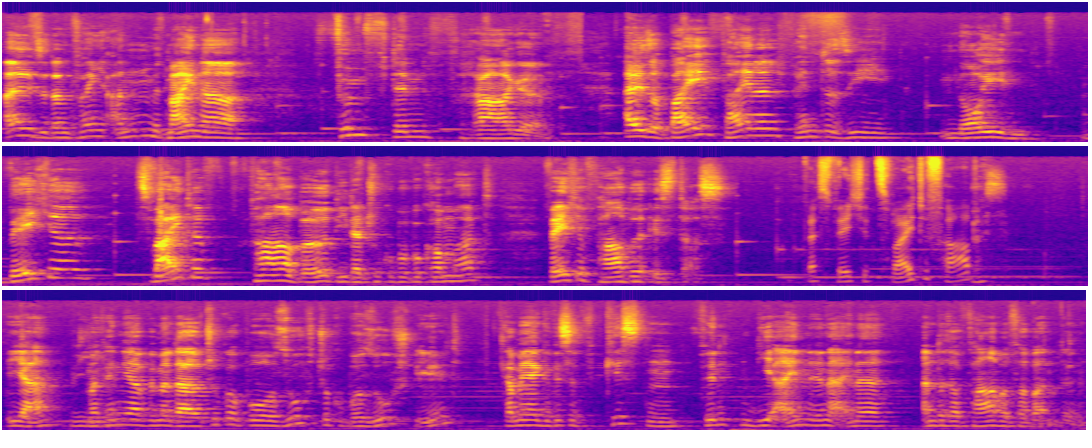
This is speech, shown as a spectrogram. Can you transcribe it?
also dann fange ich an mit meiner fünften Frage. Also bei Final Fantasy 9, welche zweite Farbe, die der Chocobo bekommen hat, welche Farbe ist das? Was, welche zweite Farbe? Ja, Wie? man kann ja, wenn man da Chocobo sucht, Chocobo Such spielt, kann man ja gewisse Kisten finden, die einen in eine andere Farbe verwandeln.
